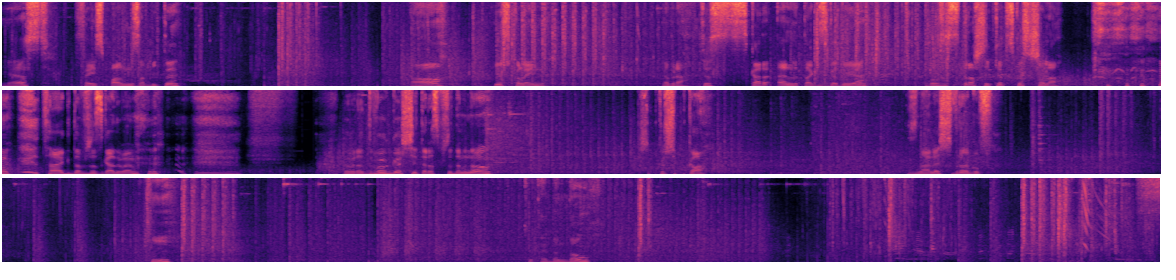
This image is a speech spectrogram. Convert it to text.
Jest. Facepalm zabity. O, już kolejny. Dobra, to jest Scar L, tak zgaduję. Bo strasznie kiepsko strzela. tak, dobrze zgadłem. Dobra, dwóch gości teraz przede mną. Szybko, szybko. Znaleźć wrogów. Ki. Tutaj będą.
